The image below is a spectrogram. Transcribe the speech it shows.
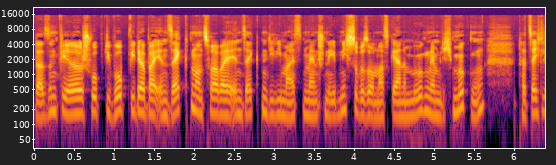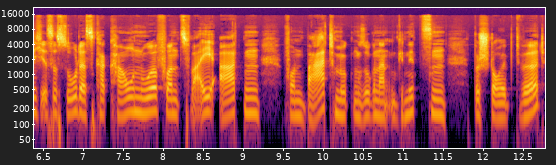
da sind wir schwuppdiwupp wieder bei Insekten. Und zwar bei Insekten, die die meisten Menschen eben nicht so besonders gerne mögen, nämlich Mücken. Tatsächlich ist es so, dass Kakao nur von zwei Arten von Bartmücken, sogenannten Gnitzen, bestäubt wird.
